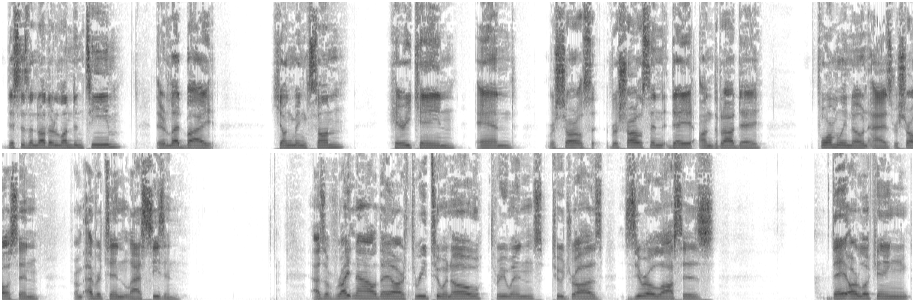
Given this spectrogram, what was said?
This is another London team. They're led by Heung-min Son, Harry Kane, and Richarlison de Andrade, formerly known as Richarlison from Everton last season. As of right now, they are 3 2 and 0, 3 wins, 2 draws, 0 losses. They are looking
